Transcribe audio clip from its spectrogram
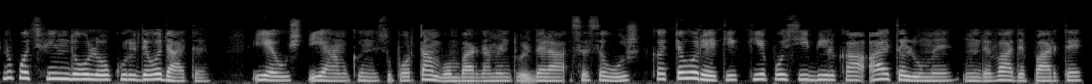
nu poți fi în două locuri deodată. Eu știam când suportam bombardamentul de la Săsăuș că teoretic e posibil ca altă lume, undeva departe,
